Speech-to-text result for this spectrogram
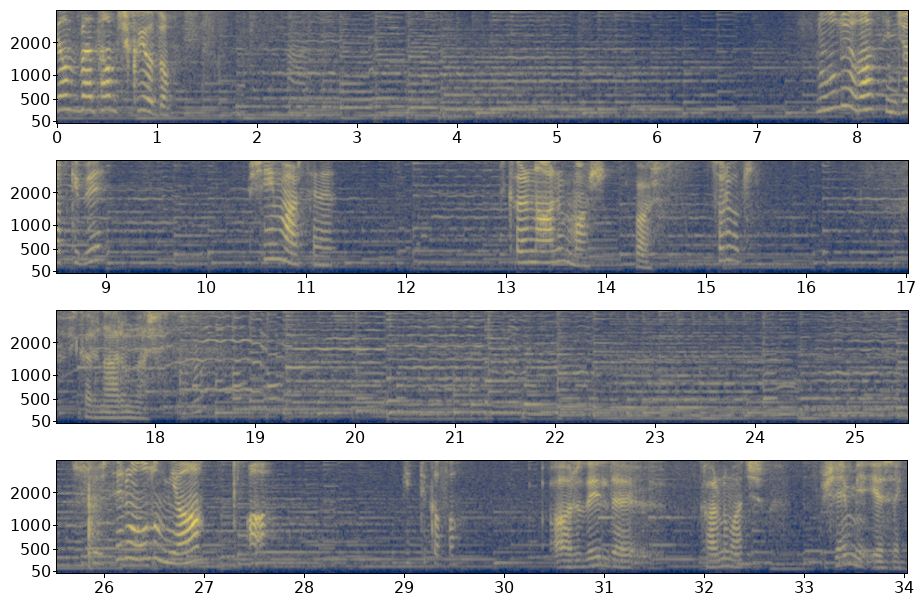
Yalnız ben tam çıkıyordum. Ne oluyor lan sincap gibi? Bir şeyin var senin. Bir karın ağrın var. Var. Söyle bakayım. Bir karın ağrım var. Söylesene oğlum ya. Aa. Gitti kafa. Ağrı değil de karnım aç. Bir şey mi yesek?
